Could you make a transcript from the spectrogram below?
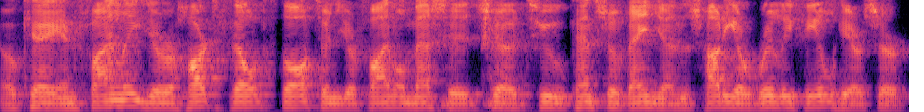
Okay, and finally, your heartfelt thoughts and your final message uh, to Pennsylvanians. How do you really feel here, sir?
